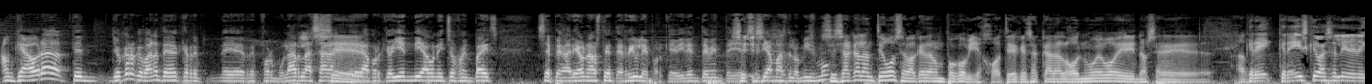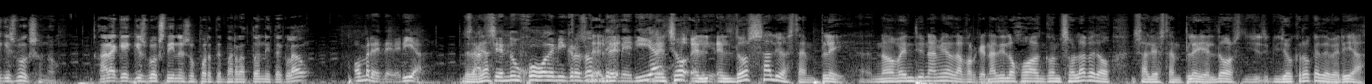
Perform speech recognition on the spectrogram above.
Aunque ahora te- yo creo que van a tener que re- eh, reformular la saga Sí. entera porque hoy en día un Age of Empires se pegaría una hostia terrible porque evidentemente Sí, sería sí. más de lo mismo. Si saca el antiguo se va a quedar un poco viejo. Tiene que sacar algo nuevo y no sé... algo- ¿Cre- ¿Creéis que va a salir en Xbox o no? Ahora que Xbox tiene soporte para ratón y teclado. Hombre, debería. O sea, Debería. siendo un juego de Microsoft, De, de- debería. de hecho, el, el 2 salió hasta en Play. No vendió una mierda porque nadie lo juega en consola, pero salió hasta en Play, el 2. Yo, yo creo que debería.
